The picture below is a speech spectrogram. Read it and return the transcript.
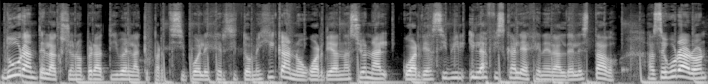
durante la acción operativa en la que participó el Ejército Mexicano, Guardia Nacional, Guardia Civil y la Fiscalía General del Estado. Aseguraron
